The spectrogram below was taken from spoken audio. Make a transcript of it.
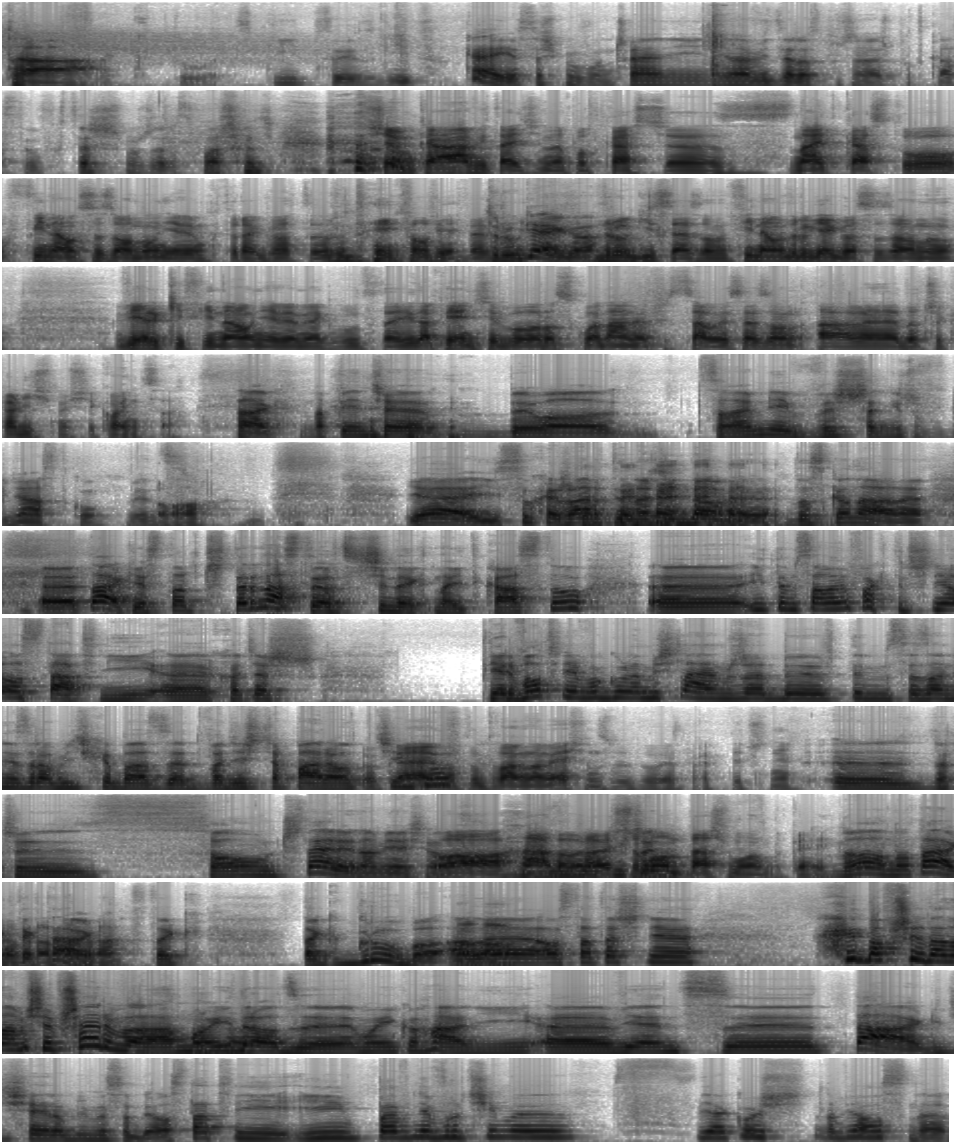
Tak, tu jest git, tu jest git. Okej, jesteśmy włączeni. Nienawidzę rozpoczynać podcastów. Chcesz może rozpocząć? Siemka, witajcie na podcaście z Nightcastu. Finał sezonu, nie wiem którego, to Rudej powie pewnie. Drugiego. Drugi sezon, finał drugiego sezonu. Wielki finał, nie wiem jak był tutaj, napięcie było rozkładane przez cały sezon, ale doczekaliśmy się końca. Tak, napięcie było co najmniej wyższe niż w gniazdku, więc... O, Jej, suche żarty na dzień dobry, doskonale. E, tak, jest to czternasty odcinek Nightcastu e, i tym samym faktycznie ostatni, e, chociaż pierwotnie w ogóle myślałem, żeby w tym sezonie zrobić chyba ze 20 parę okej, no odcinków. to dwa na miesiąc by były praktycznie. E, znaczy są cztery na miesiąc. O, aha, dobra, jeszcze Dopuszczę- montaż, mon- okej. No, no tak, Dobra, tak, tak. dobra. Tak, tak grubo, ale ostatecznie chyba przyda nam się przerwa, moi drodzy, moi kochani. E, więc y, tak, dzisiaj robimy sobie ostatni i pewnie wrócimy jakoś na wiosnę.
